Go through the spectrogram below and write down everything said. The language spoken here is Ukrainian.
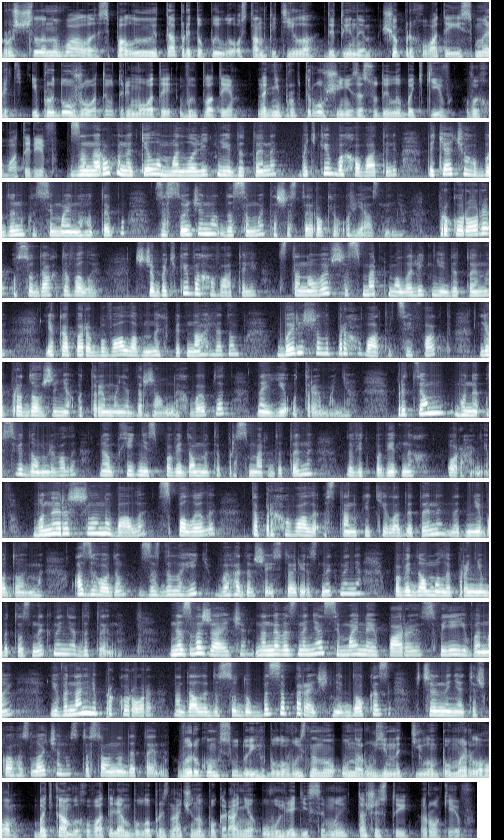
Розчленували, спалили та притопили останки тіла дитини, щоб приховати її смерть і продовжувати отримувати виплати. На Дніпропетровщині засудили батьків вихователів. За наругу над тілом малолітньої дитини батьків-вихователів дитячого будинку сімейного типу засуджено до 7 та 6 років ув'язнення. Прокурори у судах довели, що батьки-вихователі, встановивши смерть малолітньої дитини, яка перебувала в них під наглядом, вирішили приховати цей факт для продовження отримання державних виплат на її утримання. При цьому вони усвідомлювали необхідність повідомити про смерть дитини до відповідних органів. Вони розчленували, спалили та приховали останки тіла дитини на дні водойми, а згодом, заздалегідь вигадавши історію зникнення, повідомили про нібито зникнення дитини. Незважаючи на невизнання сімейною парою своєї вини, ювенальні прокурори надали до суду беззаперечні докази вчинення тяжкого злочину стосовно дитини. Вироком суду їх було визнано у нарузі над тілом померлого. Батькам-вихователям було призначено покарання у вигляді 7 та 6 років.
